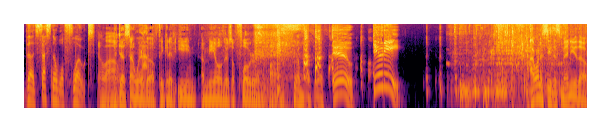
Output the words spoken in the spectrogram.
the Cessna will float. Oh wow! It does sound weird though. I'm thinking of eating a meal and there's a floater in the pond. Ew, duty. I want to see this menu though.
